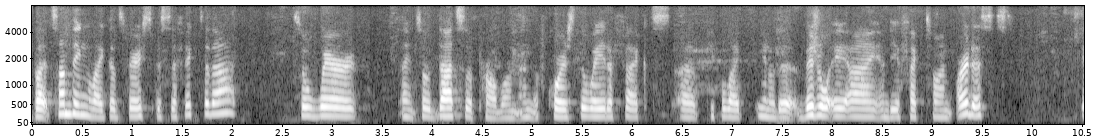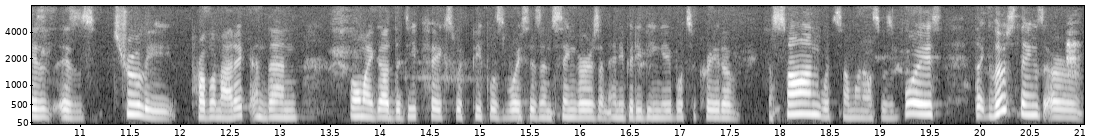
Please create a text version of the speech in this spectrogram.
but something like that's very specific to that. So where, and so that's the problem. And of course, the way it affects uh, people like, you know, the visual AI and the effect on artists is, is truly problematic. And then oh my god the deep fakes with people's voices and singers and anybody being able to create a, a song with someone else's voice. Like those things are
